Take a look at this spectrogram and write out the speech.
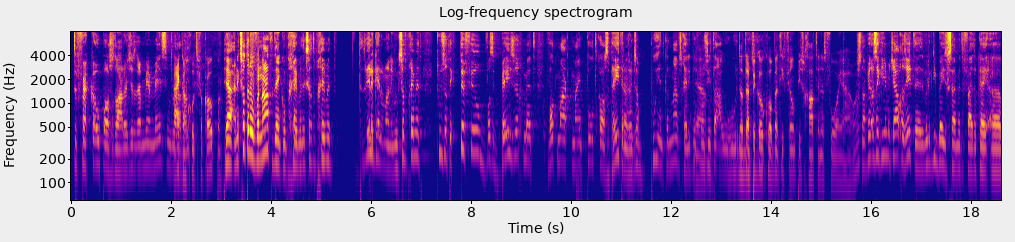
te verkopen als het ware. Dat je dat er meer mensen moet Hij laten kan zien. goed verkopen. Ja, en ik zat erover na te denken op een gegeven moment. Ik zat op een gegeven moment, dat wil ik helemaal niet. Ik zat op een gegeven moment, toen zat ik te veel, was ik bezig met wat maakt mijn podcast beter en zo. Ik zag boeiend, kan het mij verschillen. Ik wil Ja. gewoon zitten ouwe hoeren. Dat heb ik ook wel met die filmpjes gehad in het voorjaar, hoor. Snap je? Als ik hier met jou ga zitten, wil ik niet bezig zijn met het feit, oké, eh, hey,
